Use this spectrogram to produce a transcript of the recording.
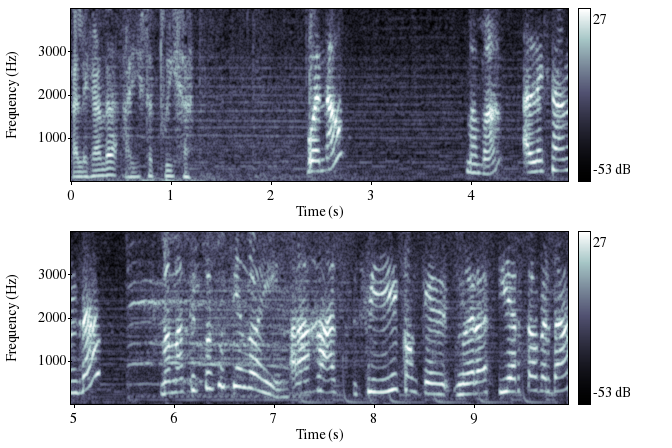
Alejandra, ahí está tu hija. Bueno, Mamá, Alejandra. mamá, ¿qué estás haciendo ahí? Ajá, sí, con que no era cierto, ¿verdad?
